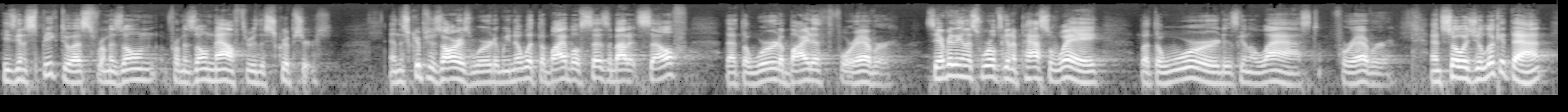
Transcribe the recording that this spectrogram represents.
He's going to speak to us from his own, from his own mouth through the scriptures. And the scriptures are his word, and we know what the Bible says about itself that the word abideth forever. See, everything in this world is going to pass away, but the word is going to last forever. And so as you look at that,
